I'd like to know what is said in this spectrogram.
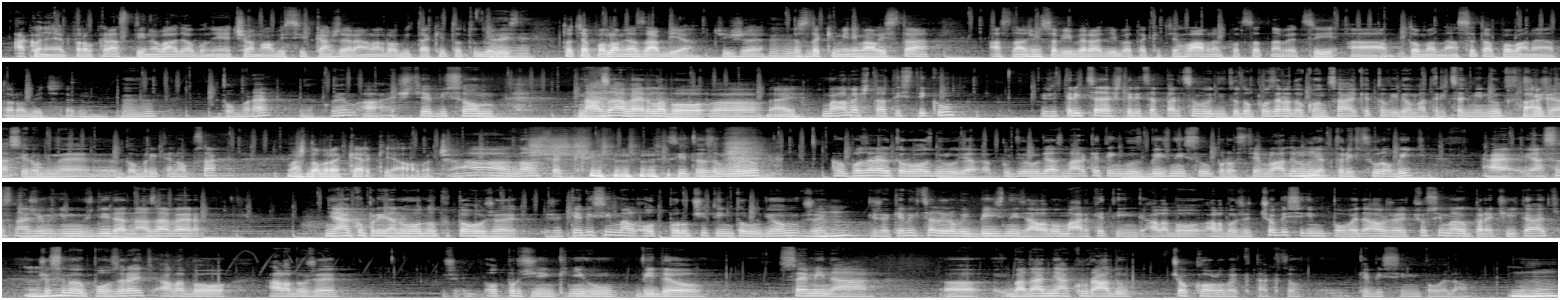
ako nie prokrastinovať alebo niečo a mal by si každé ráno robiť takýto to-do list. To ťa podľa mňa zabíja. Čiže uh-huh. ja som taký minimalista, a snažím sa vyberať iba také tie hlavné podstatné veci a to mať nasetapované a to robiť. Takže. Uh-huh. Dobre, ďakujem. A ešte by som na záver, lebo uh, máme štatistiku, že 30 až 40 ľudí to dopozera do konca, aj keď to video má 30 minút, Fakt? čiže asi robíme e, dobrý ten obsah. Máš dobré kerky, alebo čo? Á, no, však si to zoomujú. Pozerajú to rôzni ľudia, buď ľudia z marketingu, z biznisu, proste mladí mm-hmm. ľudia, ktorí chcú robiť. A ja sa snažím im vždy dať na záver nejakú pridanú hodnotu toho, že, že keby si mal odporučiť týmto ľuďom, že, mm-hmm. že keby chceli robiť biznis alebo marketing, alebo, alebo že čo by si im povedal, že čo si majú prečítať, mm-hmm. čo si mhm. majú pozrieť, alebo, alebo že, že odporučiť im knihu, video, seminár, uh, iba dať nejakú radu, čokoľvek takto, keby si im povedal. Mm-hmm.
